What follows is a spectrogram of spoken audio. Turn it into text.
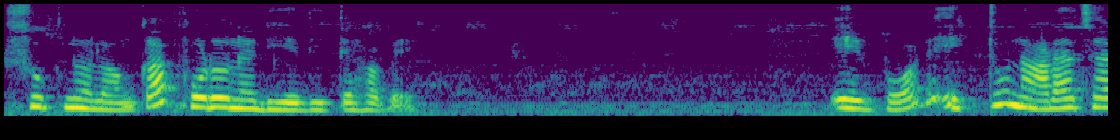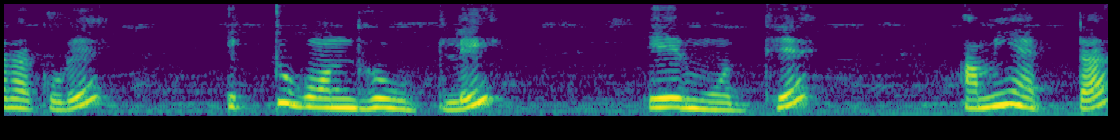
শুকনো লঙ্কা ফোড়নে দিয়ে দিতে হবে। এরপর একটু নাড়াচাড়া করে একটু গন্ধ উঠলেই এর মধ্যে আমি একটা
